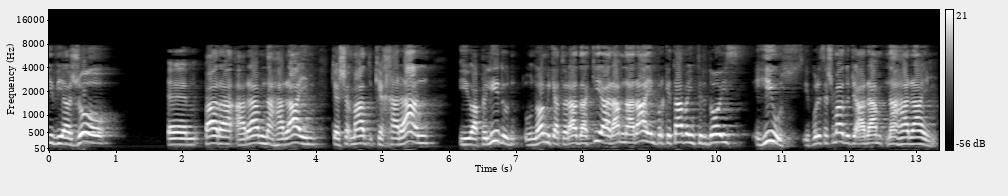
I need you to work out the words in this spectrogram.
e viajou para Aram Naharaim, que é chamado que é Haran, e o apelido, o nome que a Torá dá aqui é Aram Naharaim, porque estava entre dois rios, e por isso é chamado de Aram Naharaim.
